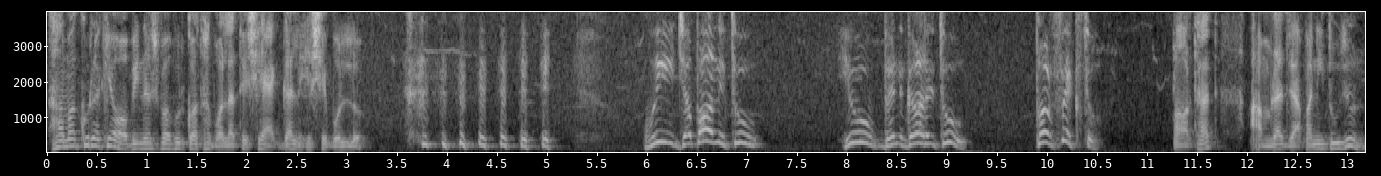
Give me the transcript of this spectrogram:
হামাকুরাকে অবিনাশবাবুর কথা বলাতে সে একগাল হেসে বলল উই জাপানি তু ইউ বেনগারি তু পারফেক্ট। তু অর্থাৎ আমরা জাপানি দুজন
